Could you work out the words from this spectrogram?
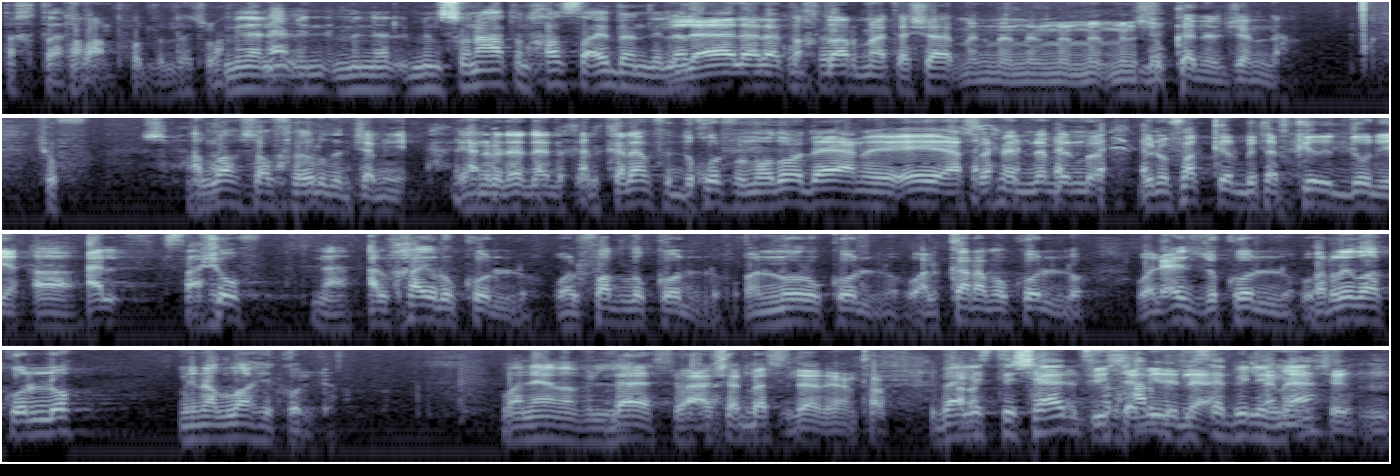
تختار. طبعا بفضل الله سبحانه من من من من صناعة خاصة أيضا لله لا لا لا تختار ما تشاء من من, من, من سكان الجنة. شوف الله. سوف يرضي الجميع. يعني الكلام في الدخول في الموضوع ده يعني إيه أصل إحنا بنفكر بتفكير الدنيا. آه. صحيح. شوف نعم. الخير كله والفضل كله والنور كله والكرم كله والعز كله والرضا كله من الله كله. ونعم بالله. بس عشان بس يعني يبقى الاستشهاد في, في سبيل الله. في سبيل الله.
